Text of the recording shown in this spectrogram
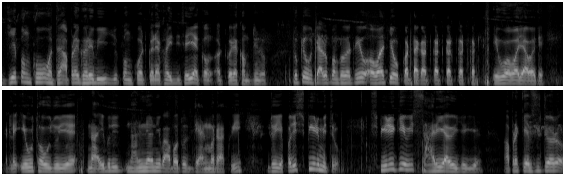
જે પંખો આપણે ઘરે બી પંખો અટકર્યા ખરીદી થઈ જાય ક- કંપનીનો તો કેવું ચાલુ પંખો એવો અવાજ કેવો? કટા, કટ કટ કટ કટ કટ એવો અવાજ આવે છે. એટલે એવું થવું જોઈએ. ના, એ બધી નાની નાની બાબતો ધ્યાનમાં રાખવી જોઈએ. પછી સ્પીડ મિત્રો. સ્પીડ કેવી? સારી આવી જોઈએ. આપણે capacitor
